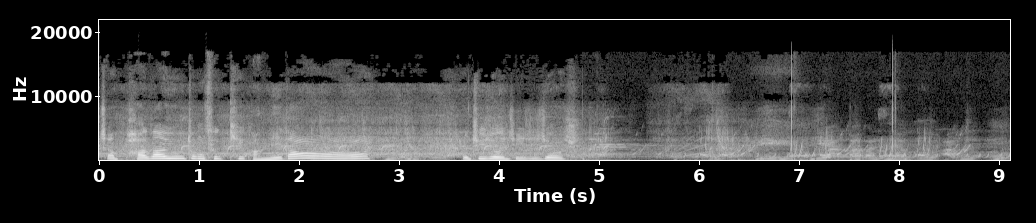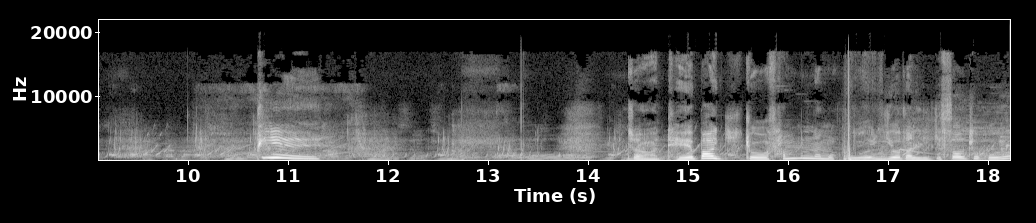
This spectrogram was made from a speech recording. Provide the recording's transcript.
자 바다 요정 스키 갑니다. 어지저 어지저 피해. 자 대박이죠. 3분 남았고요. 이어달리기 써주고요.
